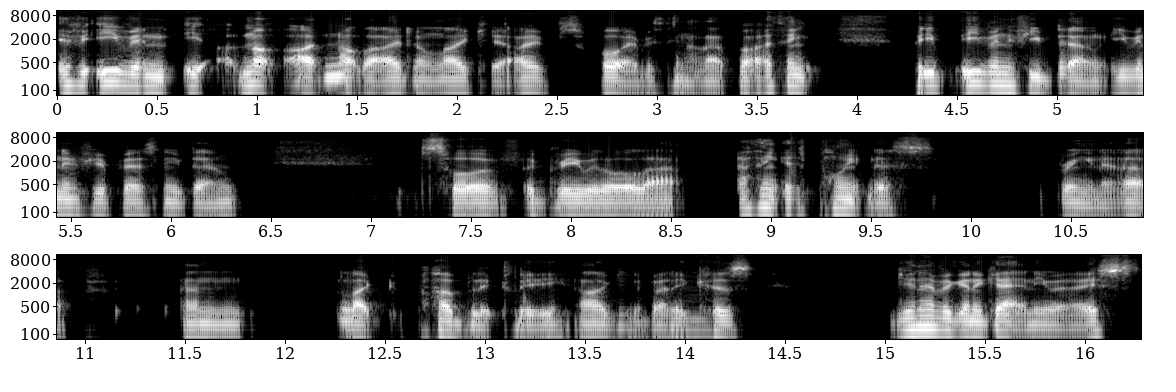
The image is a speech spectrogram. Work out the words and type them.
if, even not uh, not that I don't like it, I support everything like that. But I think even if you don't, even if you're a person who don't sort of agree with all that, I think it's pointless bringing it up and like publicly arguing about it Mm. because you're never going to get anywhere. It's,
